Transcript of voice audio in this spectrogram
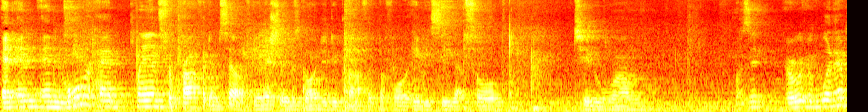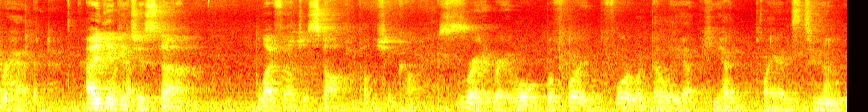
And, and, and Moore had plans for Prophet himself. He initially was going to do Prophet before ABC got sold to, um, was it? Or whatever happened. I think it's just um, Liefeld just stopped publishing comics. Right, right. Well, before before it went belly up, he had plans to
